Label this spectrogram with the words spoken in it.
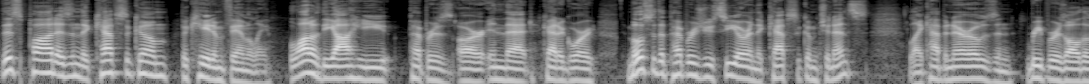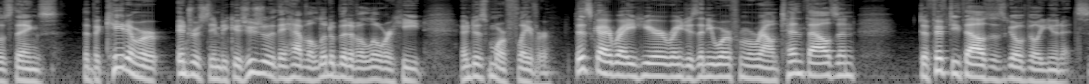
This pod is in the Capsicum baccatum family. A lot of the Aji peppers are in that category. Most of the peppers you see are in the Capsicum chinense, like habaneros and reapers, all those things. The baccatum are interesting because usually they have a little bit of a lower heat and just more flavor. This guy right here ranges anywhere from around 10,000 to 50,000 Scoville units.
